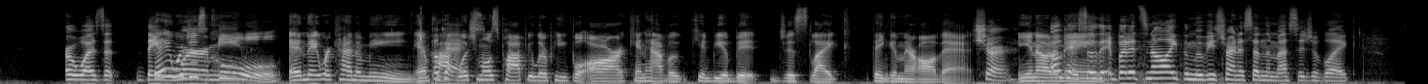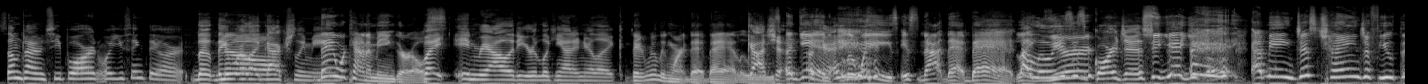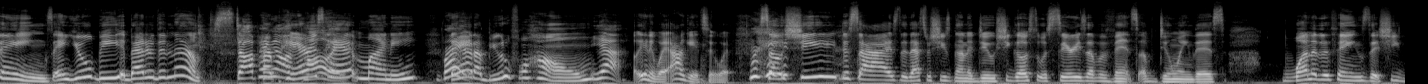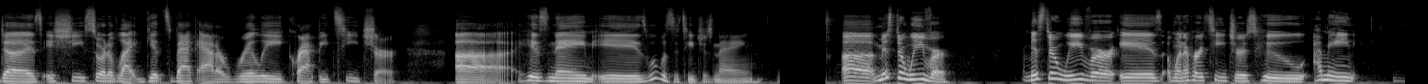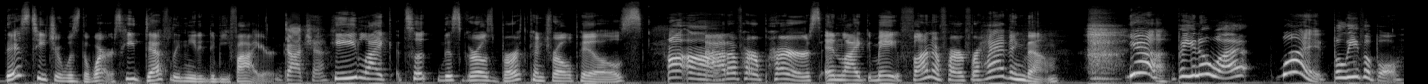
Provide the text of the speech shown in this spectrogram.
or was it they, They were, just mean? cool, and they were kind of mean. And pop, Okay. which most popular people are can have a can be a bit just like thinking they're all that. Sure. You know what I mean? okay, so they, but it's not like the movie's trying to send the message of like sometimes people aren't what you think they are. The, they were like actually mean. They were kind of mean girls. but in reality, you're looking at it and you're like, they really weren't that bad, Louise. Gotcha. Again, Okay. Louise, it's not that bad. Like oh, Louise is gorgeous. She, yeah, you, I mean, just change a few things and you'll be better than them. Stop Her hanging out with parents had money. Right. They had a beautiful home. Yeah. Anyway, I'll get to it. So she decides that that's what she's going to do. She goes through a series of events of doing this. One of the things that she does is she sort of like gets back at a really crappy teacher. Uh, his name is what was the teacher's name? Uh, Mr. Weaver. Mr. Weaver is one of her teachers who, I mean, this teacher was the worst. He definitely needed to be fired. Gotcha. He like took this girl's birth control pills Uh uh out of her purse and like made fun of her for having them. Yeah. But you know what? What? Believable.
